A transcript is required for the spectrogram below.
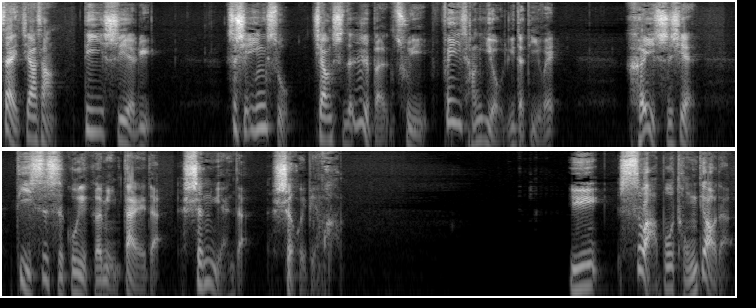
再加上低失业率，这些因素将使得日本处于非常有利的地位，可以实现第四次工业革命带来的深远的社会变化。与斯瓦布同调的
